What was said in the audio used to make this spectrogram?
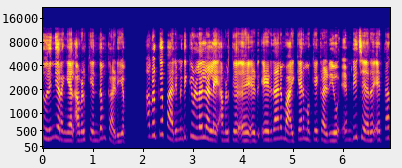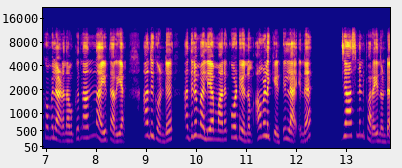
തുനിഞ്ഞിറങ്ങിയാൽ അവൾക്ക് എന്തും കഴിയും. അവൾക്ക് പരിമിതിക്കുള്ളിലല്ലേ അവൾക്ക് എഴുതാനും വായിക്കാനും ഒക്കെ കഴിയൂ. എം ഡി ചെയർ എത്താക്കൊമ്പിലാണ് നമുക്ക് നന്നായിട്ട് അറിയാം അതുകൊണ്ട് അതിലും വലിയ മനക്കോട്ടയൊന്നും അവൾ കേട്ടില്ല എന്ന് ജാസ്മിൻ പറയുന്നുണ്ട്.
